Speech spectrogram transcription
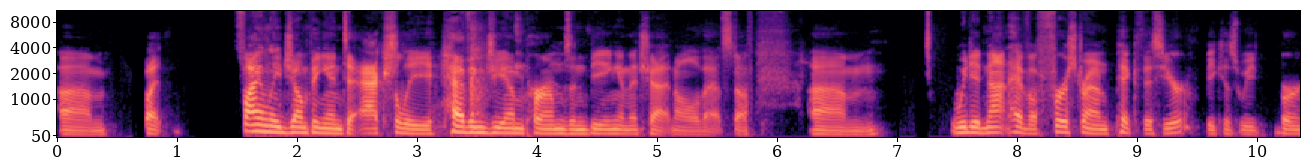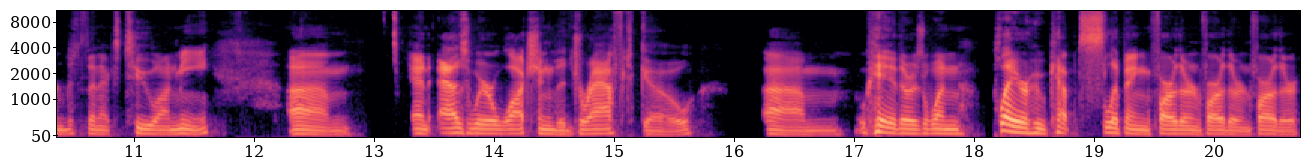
um but finally jumping into actually having gm perms and being in the chat and all of that stuff. Um we did not have a first round pick this year because we burned the next two on me. Um and as we are watching the draft go um we, there was one player who kept slipping farther and farther and farther.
